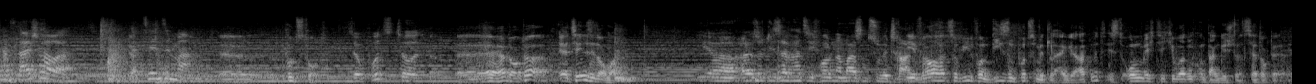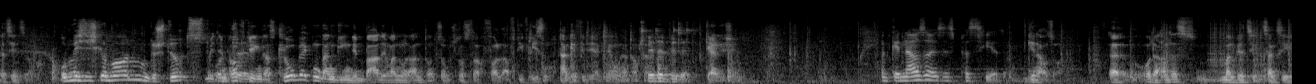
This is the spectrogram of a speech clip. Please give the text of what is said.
Herr Fleischhauer, erzählen Sie mal. Äh, putztot. So putztot. Äh, Herr Doktor, erzählen Sie doch mal. Ja, also die Sache hat sich folgendermaßen zugetragen. Die Frau hat zu viel von diesem Putzmittel eingeatmet, ist ohnmächtig geworden und dann gestürzt. Herr Doktor, erzählen Sie doch. Ohnmächtig geworden, gestürzt. Mit dem Kopf äh, gegen das Klobecken, dann gegen den Badewannenrand und zum Schluss noch voll auf die Fliesen. Danke für die Erklärung, Herr Doktor. Bitte, bitte. Gerne geschehen. Und genauso ist es passiert. Genauso. Äh, oder anders, man wird sehen. Sagen Sie, äh,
